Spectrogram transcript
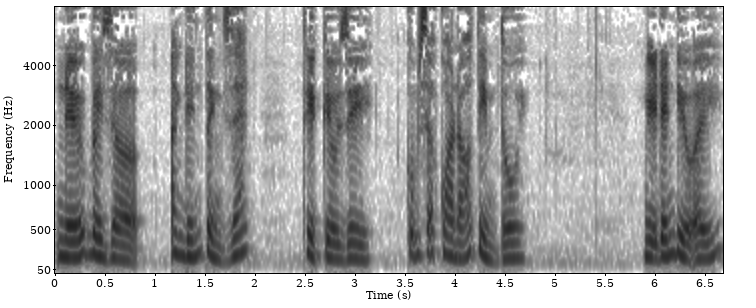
Nếu bây giờ anh đến tỉnh Z, thì kiểu gì cũng sẽ qua đó tìm tôi. Nghĩ đến điều ấy,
